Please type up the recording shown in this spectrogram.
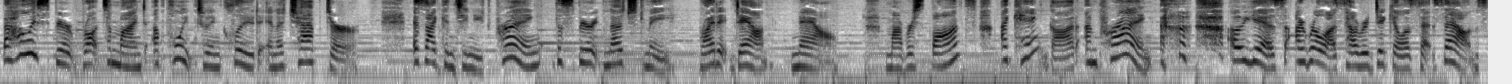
The Holy Spirit brought to mind a point to include in a chapter. As I continued praying, the Spirit nudged me. Write it down now. My response? I can't, God. I'm praying. oh, yes, I realize how ridiculous that sounds.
